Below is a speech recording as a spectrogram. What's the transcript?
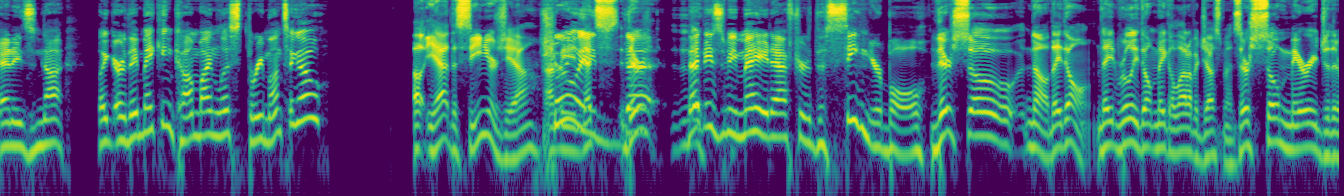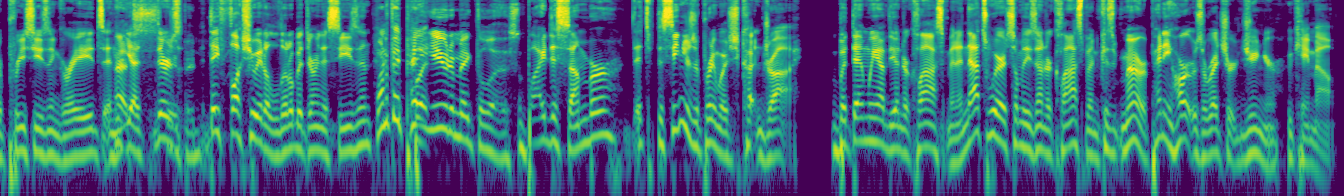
And he's not like are they making combine lists three months ago? Uh, yeah, the seniors. Yeah, Surely I mean that's that, that needs to be made after the senior bowl. They're so no, they don't. They really don't make a lot of adjustments. They're so married to their preseason grades, and That's yes, there's stupid. they fluctuate a little bit during the season. Why don't they pay you to make the list? By December, it's the seniors are pretty much cut and dry. But then we have the underclassmen, and that's where some of these underclassmen, because remember, Penny Hart was a redshirt junior who came out,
